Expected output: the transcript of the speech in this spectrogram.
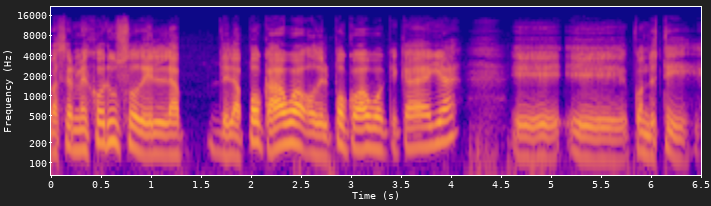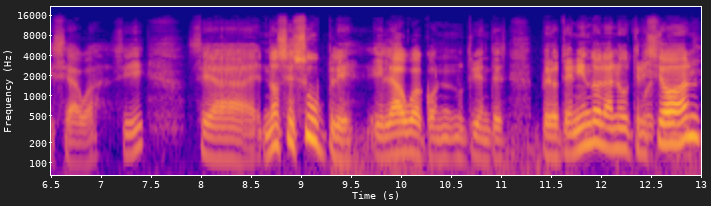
va a ser mejor uso de la, de la poca agua o del poco agua que caiga eh, eh, cuando esté ese agua. ¿sí? O sea, no se suple el agua con nutrientes, pero teniendo la nutrición,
